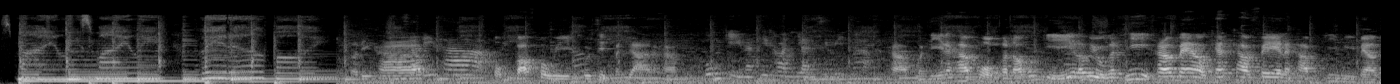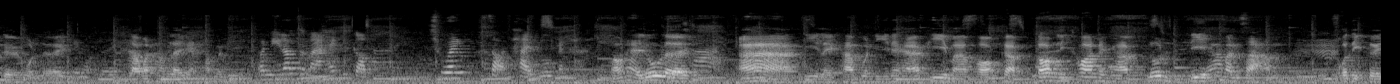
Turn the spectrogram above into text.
Smiley, smiley, little boy. สวัสดีครัสบ วัสดีค่ะผมก๊อฟปวีนคุสิทธิ์ปัญญานะครับบุ้งกี่นาทีทรยันสิริค่ะ ครับ วันนี้นะครับผมกับน้องพุกกี้เราอยู่กันที่คาราเมลแคทคาเฟ่นะครับที่มีแมวเจอหมดเลย ไปหมดเลยเราค่ะ มาทำอะไรกันครับวันนี้วันนี้เราจะมาให้พี่ก๊อฟช่วยสอนถ่ายรูปกันค่ะ พร้อมถ่ายรูปเลยใช่อ่า นี่เลยครับ วันนี้นะฮะพี่มาพร้อมกับกล้องนิคอนนะครับ รุ่น D 5 0 0อืม ปกติเคย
